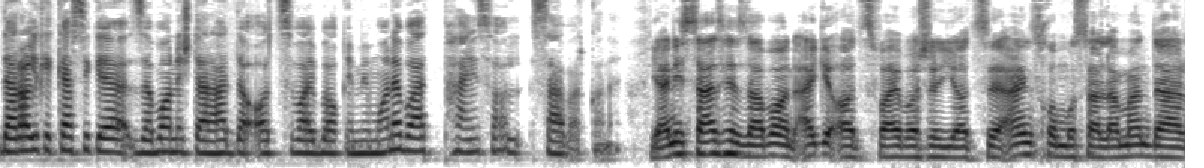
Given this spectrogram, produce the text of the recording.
در حالی که کسی که زبانش در حد آتسوای باقی میمونه باید پنج سال صبر کنه. یعنی سطح زبان اگه آتسوای باشه یا سه اینس خب مسلما در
